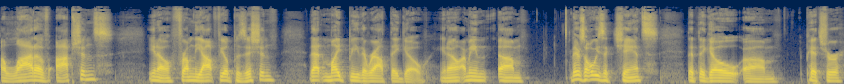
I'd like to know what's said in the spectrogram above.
a lot of options, you know, from the outfield position, that might be the route they go. You know, I mean, um, there's always a chance that they go um, pitcher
